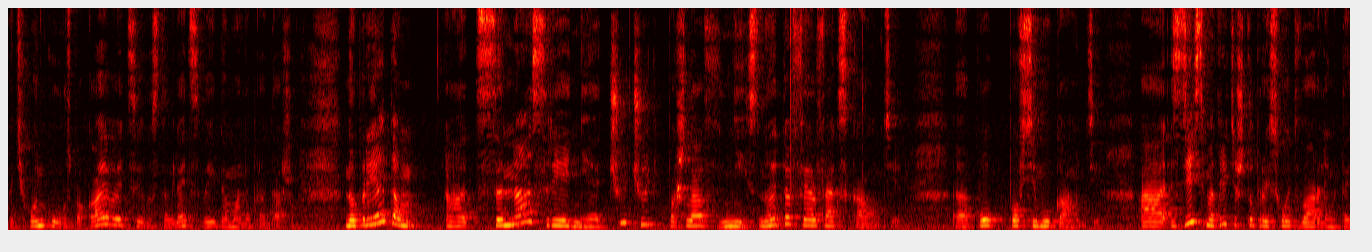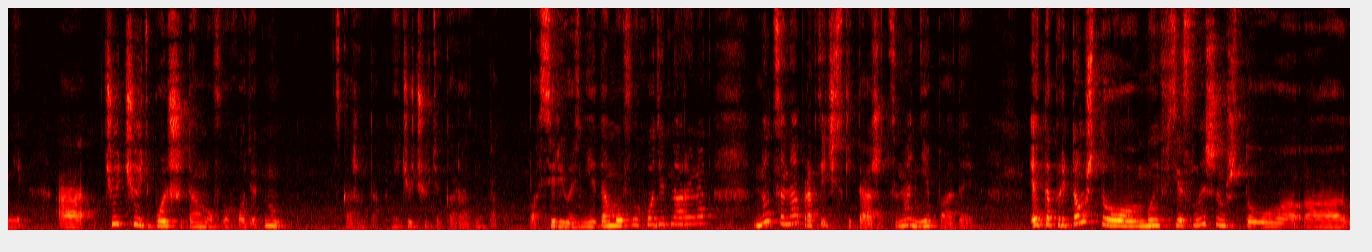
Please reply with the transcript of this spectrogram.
потихоньку успокаиваться и выставлять свои дома на продажу. Но при этом а, цена средняя чуть-чуть пошла вниз, но это Fairfax County, э, по, по всему каунти. А здесь смотрите, что происходит в Арлингтоне. Чуть-чуть больше домов выходят, ну, скажем так, не чуть-чуть, а гораздо, ну так, посерьезнее домов выходит на рынок, но цена практически та же, цена не падает. Это при том, что мы все слышим, что э,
